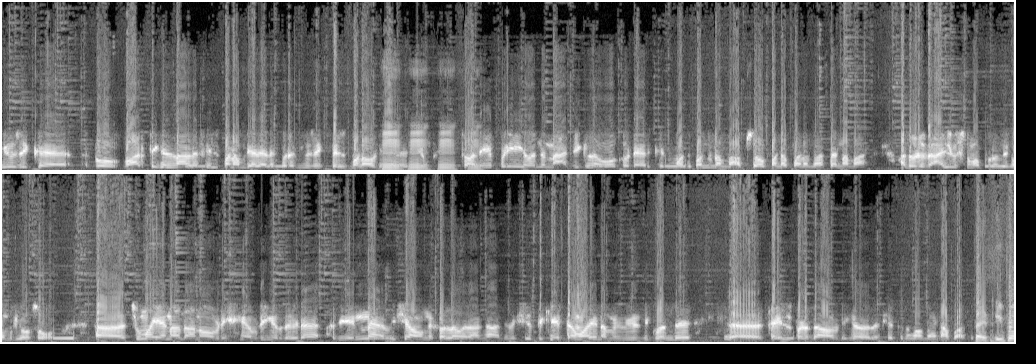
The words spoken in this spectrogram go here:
மியூசிக் இப்போ வார்த்தைகள்னால ஃபில் பண்ண முடியாத இடம் கூட மியூசிக் ஃபில் பண்ண ம், ம், அப்படின்னு ம், ஸோ அது எப்படி வந்து மேஜிக்கலா ஒர்க் அவுட் ஆயிருக்கு அது வந்து நம்ம அப்சர்வ் பண்ண பண்ண தான் சார் நம்ம அதோட வேல்யூஸ் நம்ம புரிஞ்சுக்க முடியும். ஸோ சும்மா ஏனாதானோ அப்படி அப்படிங்கறத விட அது என்ன விஷயம் அவங்க சொல்ல வராங்க அந்த விஷயத்துக்கு ஏத்த மாதிரி நம்ம மியூசிக் வந்து செயல்படுதா அப்படிங்கிற ஒரு விஷயத்தை நம்ம என்ன பார்க்கணும். ரைட் இப்போ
